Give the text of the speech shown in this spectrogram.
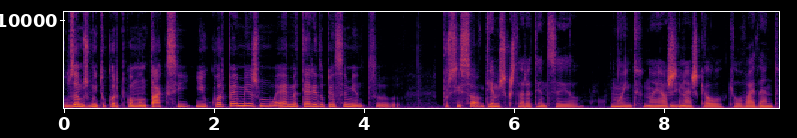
usamos muito o corpo como um táxi e o corpo é mesmo é a matéria do pensamento por si só. Temos que estar atentos a ele, muito, não é? Aos sinais que ele, que ele vai dando.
